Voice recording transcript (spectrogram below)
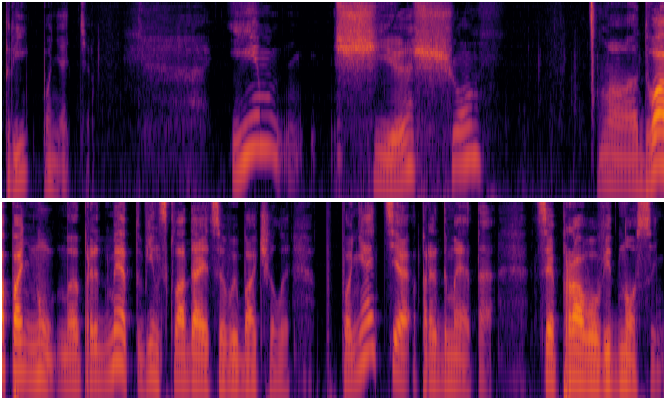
три поняття. І ще що. Два ну, предмет, він складається, ви бачили, поняття предмета це правовідносини.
